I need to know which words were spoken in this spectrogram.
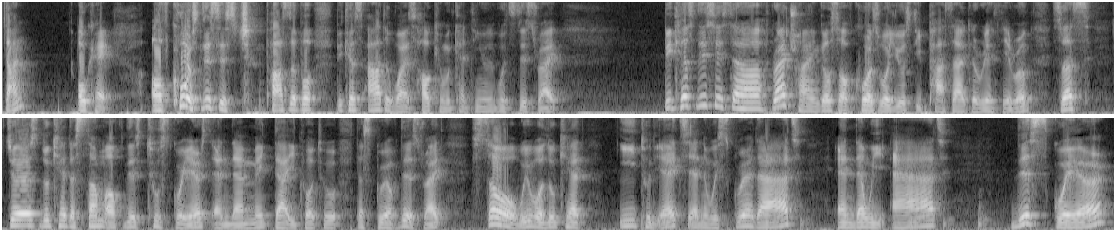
Done? Okay, of course this is possible because otherwise how can we continue with this, right? Because this is a right triangle, so of course we'll use the Pythagorean theorem. So let's just look at the sum of these two squares and then make that equal to the square of this, right? So we will look at e to the x and we square that and then we add this square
